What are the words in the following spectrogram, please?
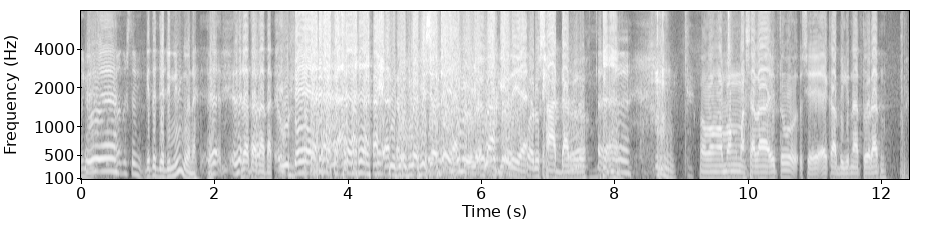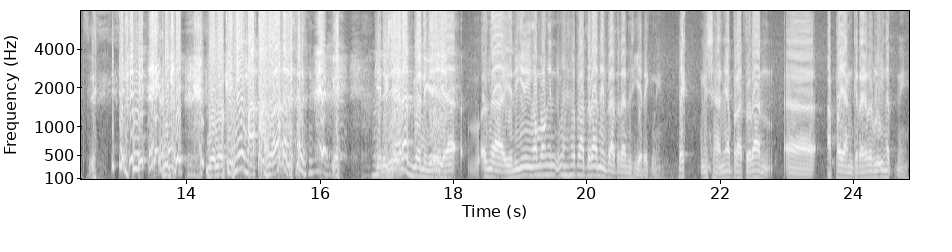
Iya. Bagus tuh. Kita jadiin ini gimana? Tak tak tak. Udah. Udah 20 episode ya. Udah Gitu ya. Baru sadar lo. Ngomong-ngomong masalah itu si Eka bikin aturan. Biologinya matah banget. Jadi seret gue nih kayaknya. Iya, enggak, ini, ini ngomongin masalah peraturan nih, peraturan si Gerek nih. Dek, misalnya peraturan eh, apa yang kira-kira lu inget nih?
